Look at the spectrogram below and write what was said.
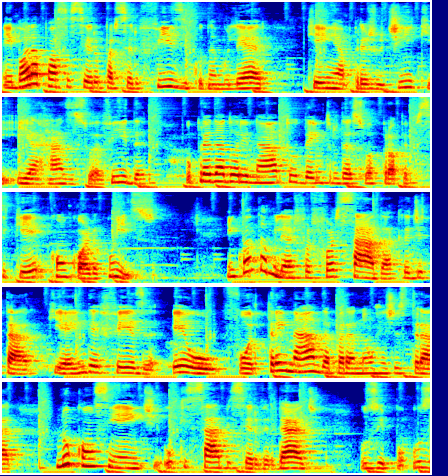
Embora possa ser o parceiro físico da mulher quem a prejudique e arrase sua vida, o predador inato dentro da sua própria psique concorda com isso. Enquanto a mulher for forçada a acreditar que é indefesa e ou for treinada para não registrar no consciente o que sabe ser verdade, os, os,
